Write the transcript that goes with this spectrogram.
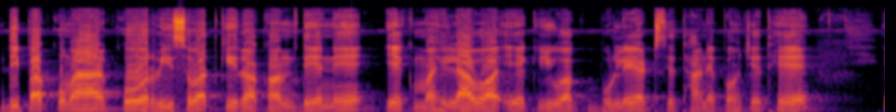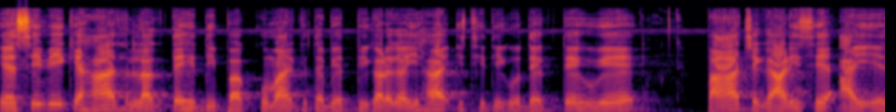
दीपक कुमार को रिश्वत की रकम देने एक महिला व एक युवक बुलेट से थाने पहुँचे थे। एसीबी के हाथ लगते ही दीपक कुमार की तबीयत बिगड़ गई है। स्थिति को देखते हुए पाँच गाड़ी से आई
